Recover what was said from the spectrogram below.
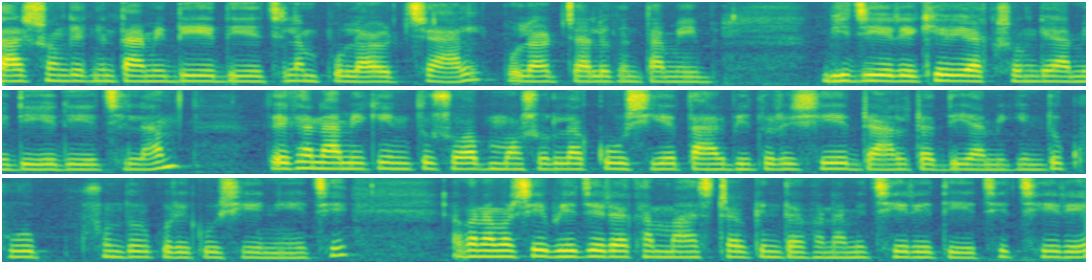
তার সঙ্গে কিন্তু আমি দিয়ে দিয়েছিলাম পোলাওর চাল। পোলাওর চালও কিন্তু আমি ভিজিয়ে রেখে একসঙ্গে আমি দিয়ে দিয়েছিলাম। তো এখানে আমি কিন্তু সব মশলা কষিয়ে, তার ভিতরে সেই ডালটা দিয়ে আমি কিন্তু খুব সুন্দর করে কষিয়ে নিয়েছি। এখন আমার সেই ভেজে রাখা মাছটাও কিন্তু এখন আমি ছেড়ে দিয়েছি। ছেড়ে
